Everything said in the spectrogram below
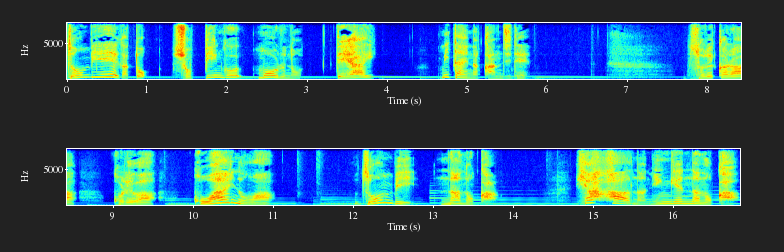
ゾンビ映画とショッピングモールの出会いみたいな感じで。それからこれは怖いのはゾンビなのか、ヒャッハーな人間なのか、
